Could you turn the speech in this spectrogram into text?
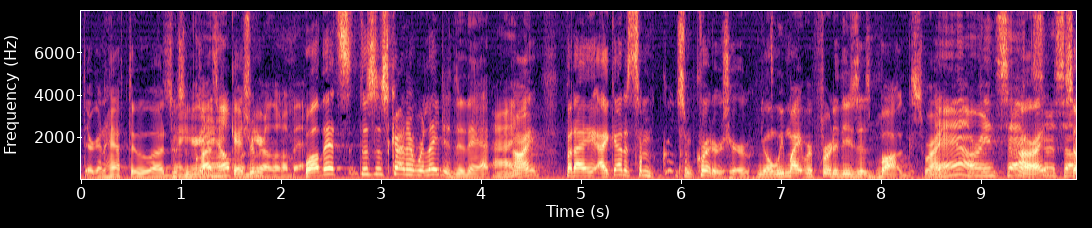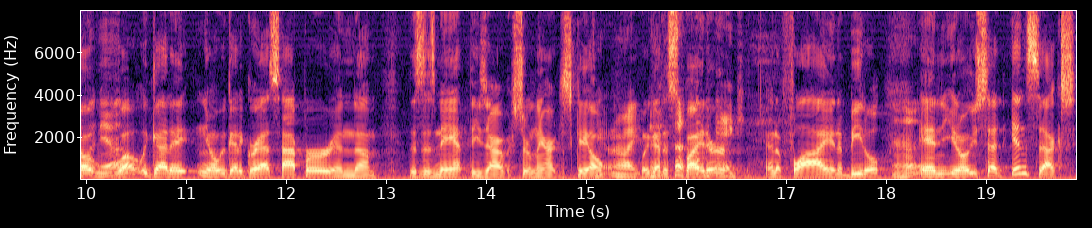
They're going to have to uh, do So some you're gonna help 'em classification. here a little bit. Well, that's this is kind of related to that. All right. But I, I got some some critters here. You know, we might refer to these as bugs, right? Yeah, or insects All right. or something, so, yeah. well, we got a you know we got a grasshopper and um, this is an ant. These are certainly aren't to scale. Right. We got a spider and a fly and a beetle. Uh-huh. And you know, you said insects,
